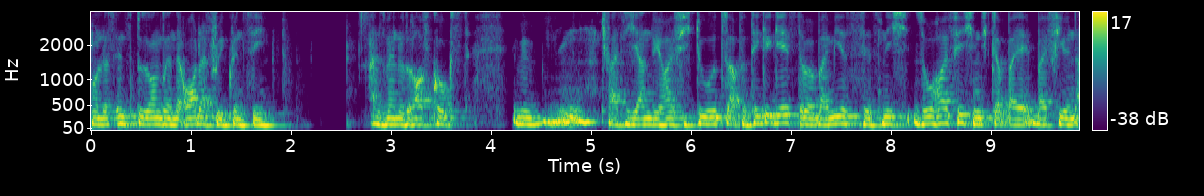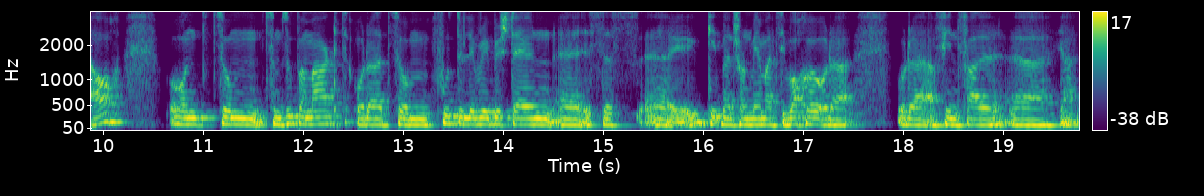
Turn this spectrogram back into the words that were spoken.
Und das insbesondere in der Order Frequency. Also wenn du drauf guckst, ich weiß nicht, Jan, wie häufig du zur Apotheke gehst, aber bei mir ist es jetzt nicht so häufig und ich glaube bei, bei vielen auch. Und zum, zum Supermarkt oder zum Food Delivery bestellen äh, ist es, äh, geht man schon mehrmals die Woche oder, oder auf jeden Fall, äh, ja,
